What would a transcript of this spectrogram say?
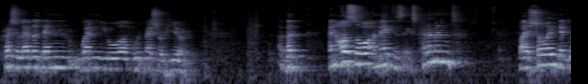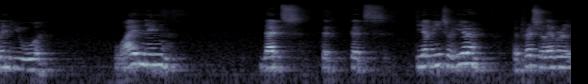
pressure level than when you would measure here. But and also I make this experiment by showing that when you widening that that that diameter here, the pressure level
